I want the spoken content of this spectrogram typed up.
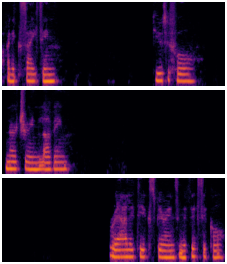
of an exciting, beautiful, nurturing, loving, reality experience in the physical,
